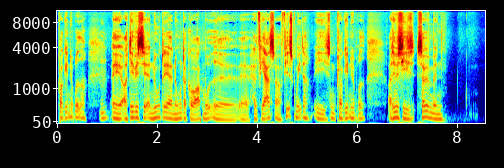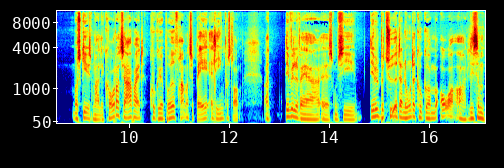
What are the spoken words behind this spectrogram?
plug-in hybrider. Mm. Øh, og det vi ser nu, det er nogen, der går op mod øh, 70 og 80 km i sådan en plug-in hybrid. Og det vil sige, så vil man måske, hvis man har lidt kortere til arbejde, kunne køre både frem og tilbage alene på strøm. Og det vil være, øh, skal man sige, det vil betyde, at der er nogen, der kunne komme over og ligesom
